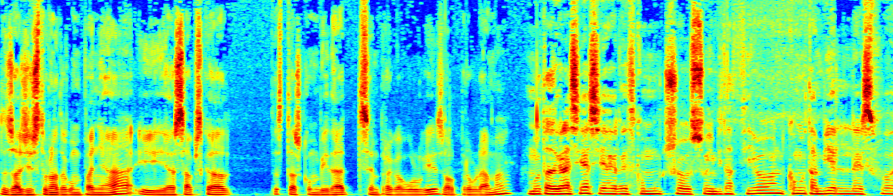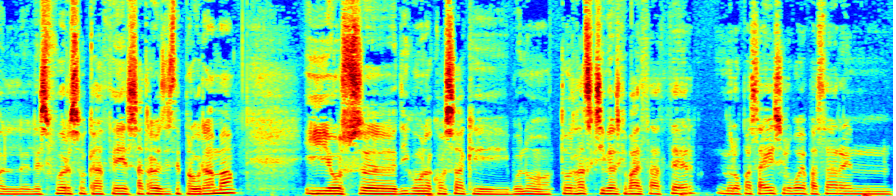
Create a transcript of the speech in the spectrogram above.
ens hagis tornat a acompanyar i ja saps que estàs convidat sempre que vulguis al programa. Muchas gracias y agradezco mucho su invitación, como también el, esfu- el- esfuerzo que haces a través de este programa. Y os eh, digo una cosa que, bueno, todas las actividades que vais a hacer, me lo pasáis y lo voy a pasar en,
